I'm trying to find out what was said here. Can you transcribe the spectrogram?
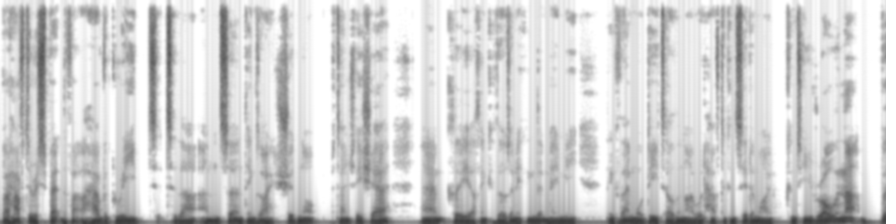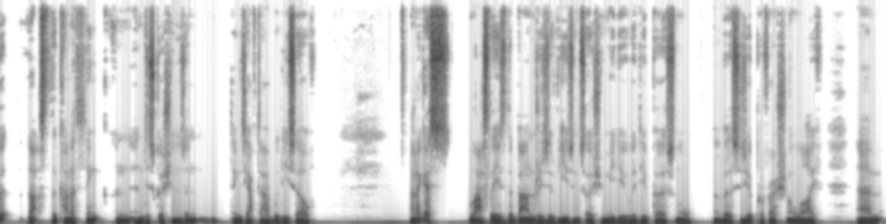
But I have to respect the fact I have agreed to, that, and certain things I should not potentially share. Um, clearly, I think if there was anything that made me think of that in more detail, then I would have to consider my continued role in that. But that's the kind of think and, and discussions and things you have to have with yourself. And I guess lastly is the boundaries of using social media with your personal versus your professional life. Um,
